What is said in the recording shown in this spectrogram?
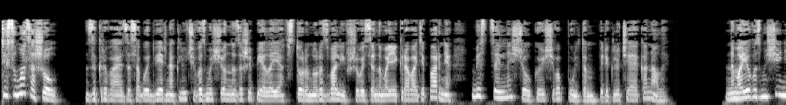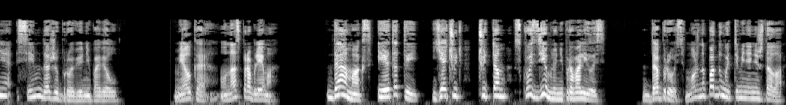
«Ты с ума сошел? Закрывая за собой дверь на ключ, возмущенно зашипела я в сторону развалившегося на моей кровати парня, бесцельно щелкающего пультом, переключая каналы. На мое возмущение Сим даже бровью не повел. «Мелкая, у нас проблема». «Да, Макс, и это ты. Я чуть, чуть там сквозь землю не провалилась». «Да брось, можно подумать, ты меня не ждала».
